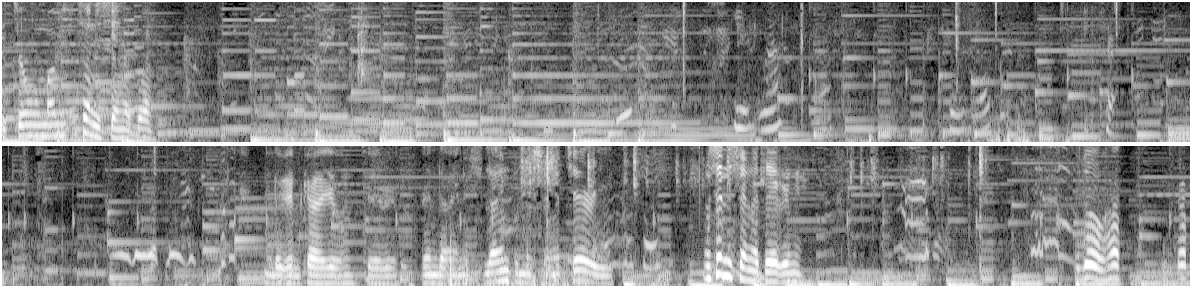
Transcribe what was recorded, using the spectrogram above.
Picture mo mami. Saan siya nga to ah? Nadagan kayo cherry. Tanda ay nasilain po na siya cherry. Saan ni siya nga cherry ni? Go, hot. Cup.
